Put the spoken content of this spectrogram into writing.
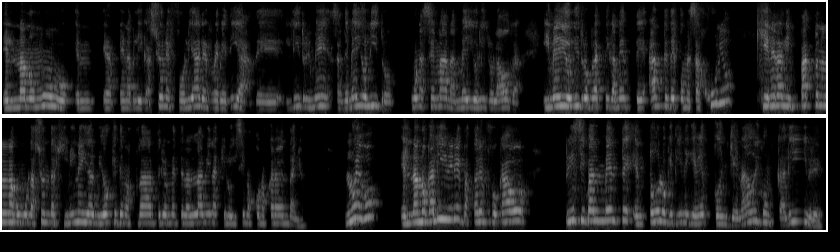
el nanomovo en, aplicaciones foliares repetidas de litro y medio, sea, de medio litro una semana, medio litro la otra, y medio litro prácticamente antes de comenzar junio, genera el impacto en la acumulación de arginina y de almidón que te mostraba anteriormente las láminas que lo hicimos con Oscar Avendaño. Luego, el nanocalibre va a estar enfocado principalmente en todo lo que tiene que ver con llenado y con calibre,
